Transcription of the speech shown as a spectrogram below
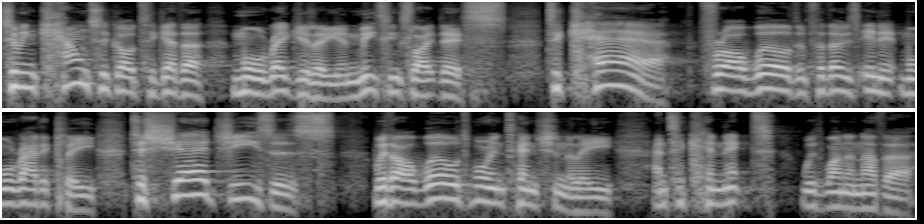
to encounter God together more regularly in meetings like this, to care for our world and for those in it more radically, to share Jesus with our world more intentionally, and to connect with one another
